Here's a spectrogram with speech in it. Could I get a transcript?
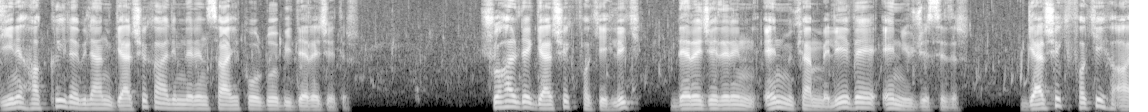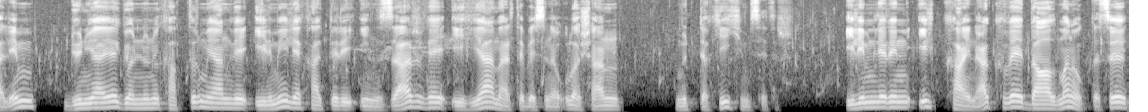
dini hakkıyla bilen gerçek alimlerin sahip olduğu bir derecedir. Şu halde gerçek fakihlik, derecelerin en mükemmeli ve en yücesidir. Gerçek fakih alim, dünyaya gönlünü kaptırmayan ve ilmiyle kalpleri inzar ve ihya mertebesine ulaşan müttaki kimsedir. İlimlerin ilk kaynak ve dağılma noktası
